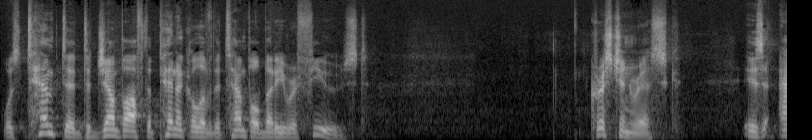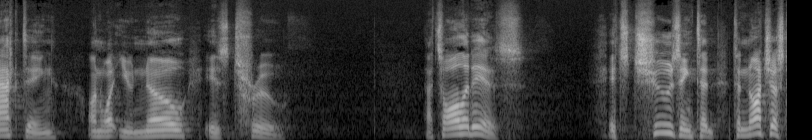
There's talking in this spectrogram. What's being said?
was tempted to jump off the pinnacle of the temple, but he refused. Christian risk is acting on what you know is true. That's all it is. It's choosing to, to not just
